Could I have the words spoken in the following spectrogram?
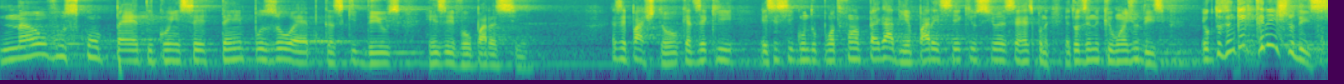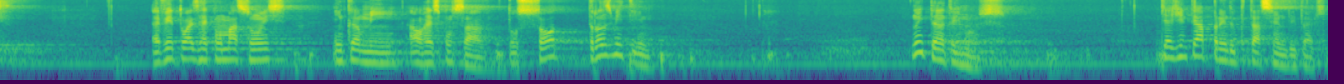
"Não vos compete conhecer tempos ou épocas que Deus reservou para si". Quer dizer, pastor, quer dizer que esse segundo ponto foi uma pegadinha. Parecia que o Senhor ia responder. Eu estou dizendo que o anjo disse. Eu estou dizendo que Cristo disse. Eventuais reclamações encaminhe ao responsável. Estou só transmitindo. No entanto, irmãos, que a gente aprenda o que está sendo dito aqui.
